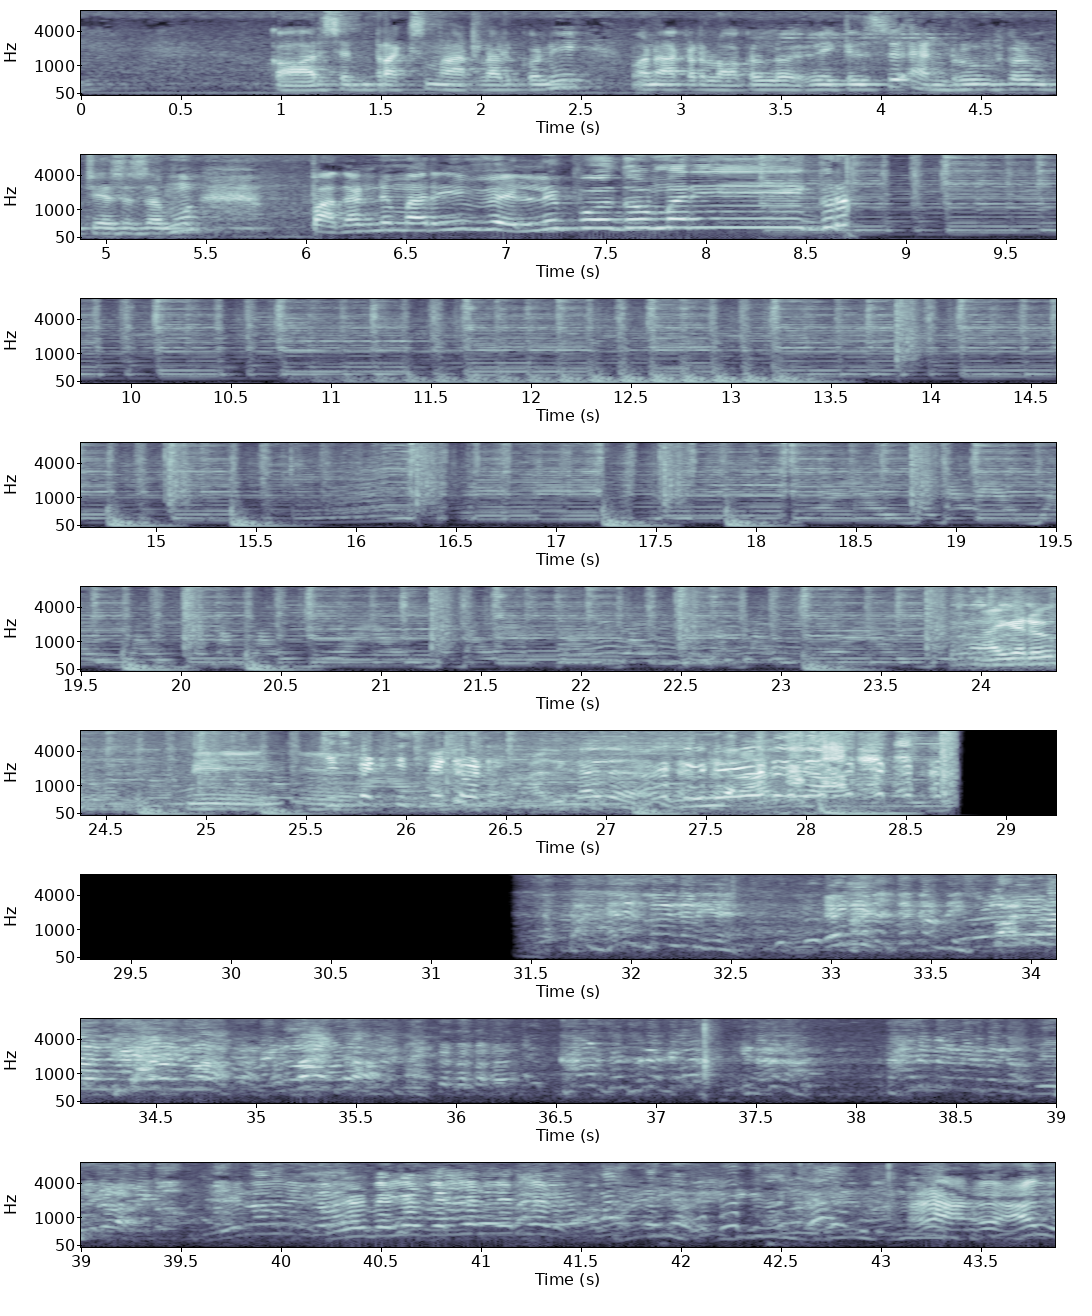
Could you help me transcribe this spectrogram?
కార్స్ అండ్ ట్రక్స్ మాట్లాడుకొని మనం అక్కడ లోకల్ వెహికల్స్ అండ్ రూమ్స్ కూడా బుక్ చేసేసాము. పదండి మరి వెళ్ళిపోదాం మరి. గురు గారు మీ ఒకటి అది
